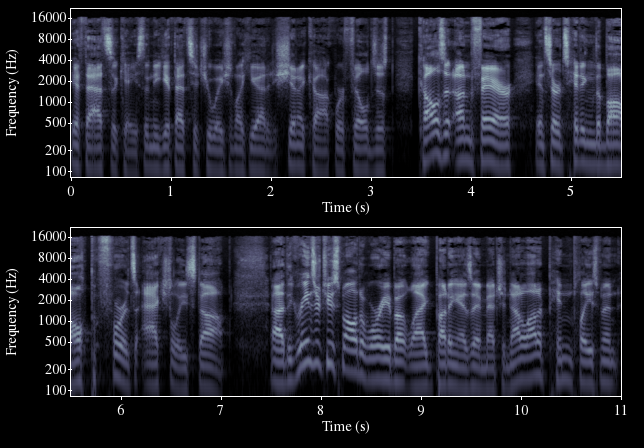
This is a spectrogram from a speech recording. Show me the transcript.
if that's the case. Then you get that situation like you had at Shinnecock where Phil just calls it unfair and starts hitting the ball before it's actually stopped. Uh, the greens are too small to worry about lag putting, as I mentioned. Not a lot of pin placement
